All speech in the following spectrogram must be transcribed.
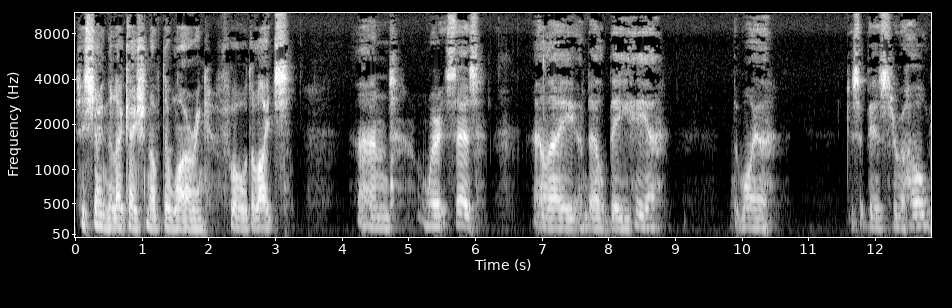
this is showing the location of the wiring for the lights and where it says LA and LB here, the wire disappears through a hole,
